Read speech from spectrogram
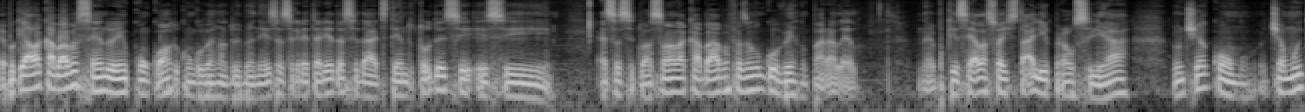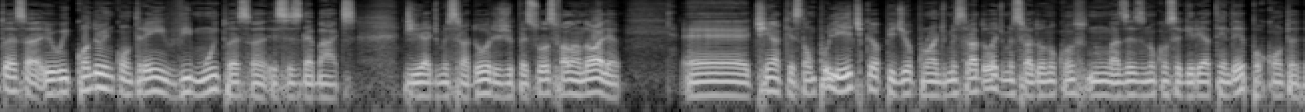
é porque ela acabava sendo, eu concordo com o governador Ibanez, a Secretaria das Cidades, tendo todo esse, esse essa situação, ela acabava fazendo um governo paralelo né? Porque se ela só está ali para auxiliar, não tinha como. Tinha muito essa. Eu, quando eu encontrei, vi muito essa, esses debates de administradores, de pessoas falando, olha. É, tinha a questão política, eu pedi para um administrador, o administrador não, não- às vezes não conseguiria atender por conta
